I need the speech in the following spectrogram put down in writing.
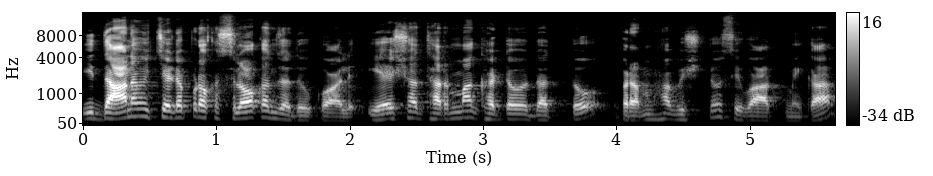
ఈ దానం ఇచ్చేటప్పుడు ఒక శ్లోకం చదువుకోవాలి. ఏష ధర్మ ఘటో దత్తో బ్రహ్మ విష్ణు శివాత్మిక.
